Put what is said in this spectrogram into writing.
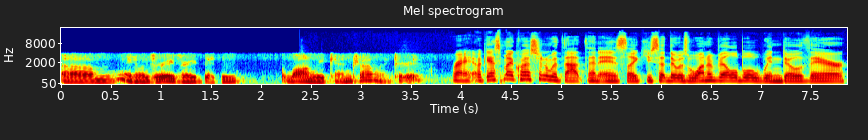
um, you know, a very, very busy long weekend traveling period. Right. I guess my question with that then is like you said, there was one available window there.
